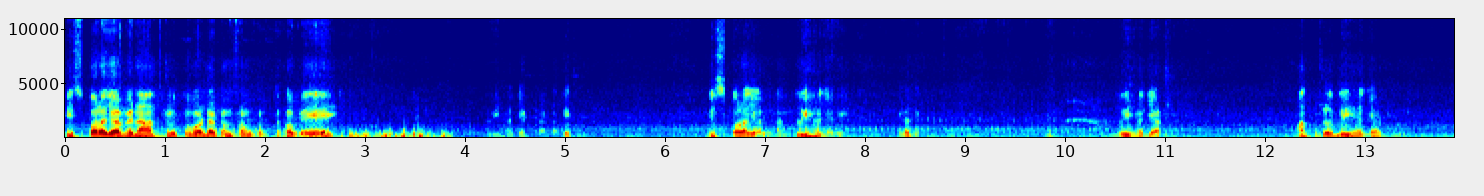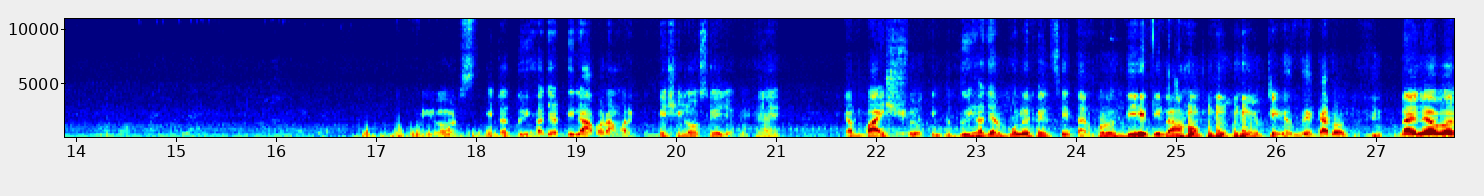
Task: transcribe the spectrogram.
মিস করা যাবে না, দ্রুত অর্ডার কনফার্ম করতে হবে দুই হাজার টাকা দেখুন মিস করা যাবে না। দুই হাজারে। এটা দেখুন। দুই হাজার। মাত্র দুই হাজার। এটা দুই হাজার দিলে আবার আমার একটু বেশি লস হয়ে যাবে। হ্যাঁ এটা বাইশশো। কিন্তু দুই হাজার বলে ফেলছি তারপরে দিয়ে দিলাম। ঠিক আছে? কারণ নাইলে আবার,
